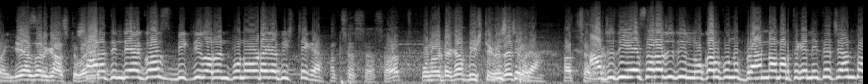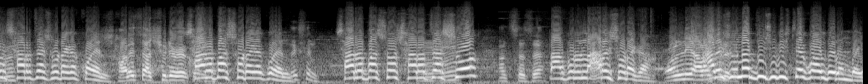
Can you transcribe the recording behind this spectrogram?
ভাই। দুই হাজার গাছ তো ভাই। সাড়ে তিন টাকা গজ বিক্রি করবেন পনেরো টাকা বিশ টাকা। আচ্ছা আচ্ছা আচ্ছা পনেরো টাকা বিশ টাকা? টাকা। আচ্ছা আর যদি এছাড়া যদি লোকাল কোনো ব্র্যান্ড আমার থেকে নিতে চান তাহলে সাড়ে চারশো টাকা কয়েল সাড়ে চারশো টাকা সাড়ে পাঁচশো টাকা কয়েল? সাড়ে পাঁচশো সাড়ে চারশো আচ্ছা আচ্ছা। তারপর হলো আড়াইশো টাকা। অনলি আড়াইশো না দুশো বিশ টাকা কয়েল ধরুন ভাই।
